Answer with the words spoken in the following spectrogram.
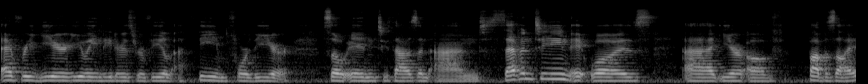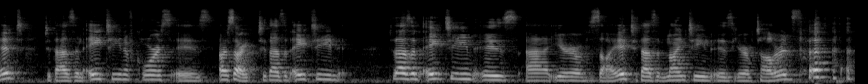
every year UAE leaders reveal a theme for the year. So, in 2017, it was a year of Baba Zayed. 2018, of course, is, or sorry, 2018. 2018 is uh, year of Zayed. 2019 is year of tolerance.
